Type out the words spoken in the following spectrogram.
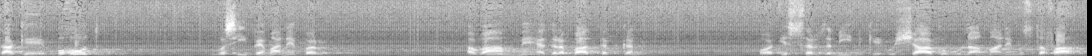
ताकि बहुत वसी पैमाने पर अवाम में हैदराबाद दक्कन और इस सरजमीन के उशाक गुलामान मुस्तफ़ा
